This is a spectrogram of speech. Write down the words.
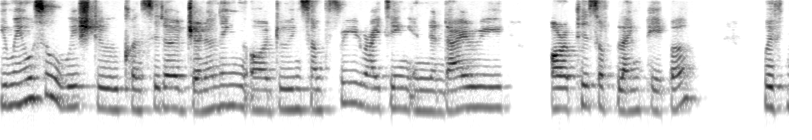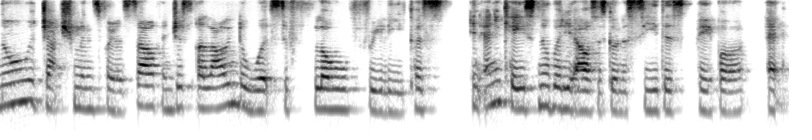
you may also wish to consider journaling or doing some free writing in your diary or a piece of blank paper with no judgments for yourself and just allowing the words to flow freely. Because in any case, nobody else is going to see this paper at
